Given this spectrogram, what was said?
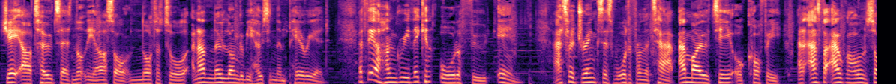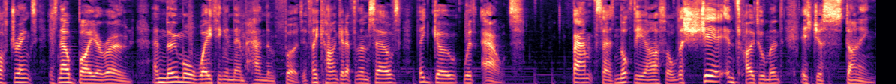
JR Toad says, not the arsehole, not at all, and I'll no longer be hosting them, period. If they are hungry, they can order food in. As for drinks, there's water from the tap, and my tea or coffee. And as for alcohol and soft drinks, it's now buy your own, and no more waiting in them hand and foot. If they can't get it for themselves, they go without. Bamf says, not the arsehole, the sheer entitlement is just stunning.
